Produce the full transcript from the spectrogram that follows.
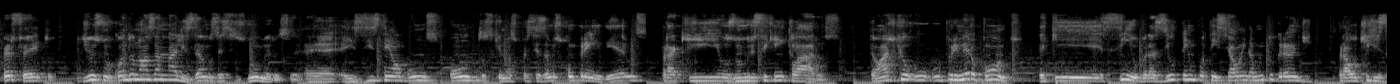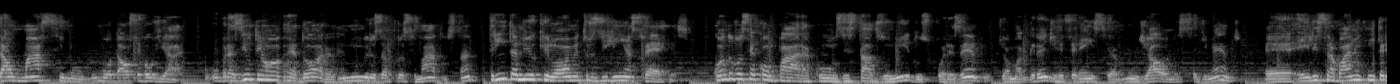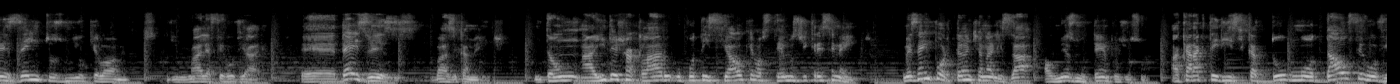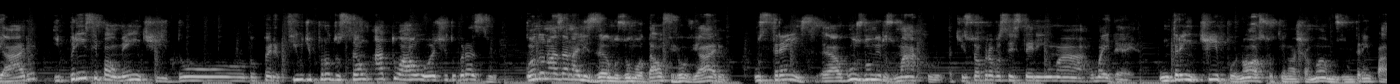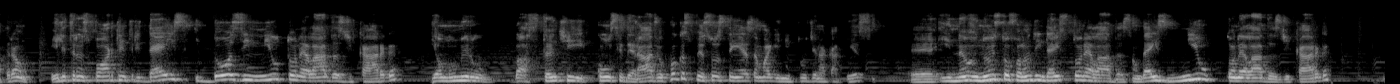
Perfeito. Gilson, quando nós analisamos esses números, é, existem alguns pontos que nós precisamos compreendê-los para que os números fiquem claros. Então, acho que o, o, primeiro ponto é que, sim, o Brasil tem um potencial ainda muito grande para utilizar ao máximo o modal ferroviário. O Brasil tem ao redor, em números aproximados, tá? 30 mil quilômetros de linhas férreas. Quando você compara com os Estados Unidos, por exemplo, que é uma grande referência mundial nesse segmento, é, eles trabalham com 300 mil quilômetros de malha ferroviária. É, 10 vezes, basicamente. Então, aí deixa claro o potencial que nós temos de crescimento. Mas é importante analisar, ao mesmo tempo, Gilson, a característica do modal ferroviário e principalmente do, do perfil de produção atual hoje do Brasil. Quando nós analisamos o modal ferroviário, os trens, é, alguns números macro, aqui só para vocês terem uma, uma ideia. Um trem tipo nosso, que nós chamamos, um trem padrão, ele transporta entre 10 e 12 mil toneladas de carga, e é um número bastante considerável. Poucas pessoas têm essa magnitude na cabeça. É, e não, não estou falando em 10 toneladas, são 10 mil toneladas de carga,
